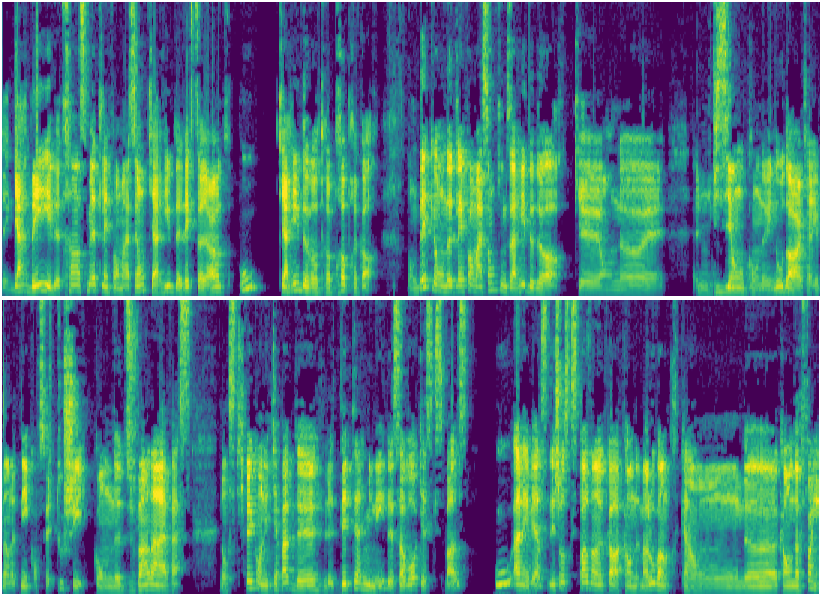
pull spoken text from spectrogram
de garder et de transmettre l'information qui arrive de l'extérieur ou qui arrive de votre propre corps. Donc, dès qu'on a de l'information qui nous arrive de dehors, qu'on a une vision, qu'on a une odeur qui arrive dans notre nez, qu'on se fait toucher, qu'on a du vent dans la face. Donc, ce qui fait qu'on est capable de le déterminer, de savoir qu'est-ce qui se passe. Ou, à l'inverse, des choses qui se passent dans notre corps, quand on a mal au ventre, quand on a, quand on a faim,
